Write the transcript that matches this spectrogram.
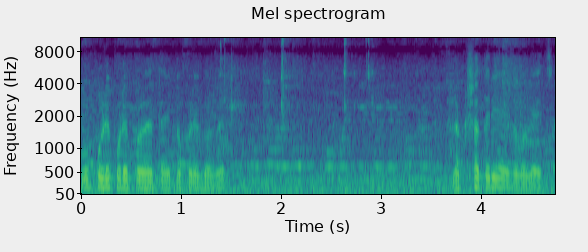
व पुढे पुढे पळत आहे कपडे बघत. लक्ष तरी आहे का बघायचं.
